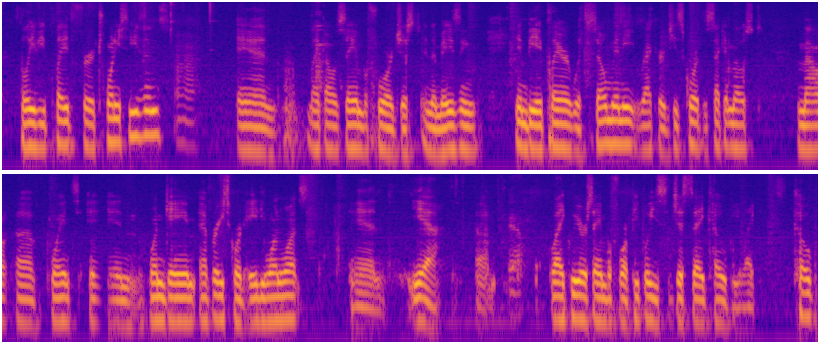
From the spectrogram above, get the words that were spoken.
I believe he played for 20 seasons. And like I was saying before, just an amazing NBA player with so many records. He scored the second most amount of points in, in one game ever. He scored 81 once. And yeah, um, Yeah. like we were saying before, people used to just say Kobe. Like Kobe,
